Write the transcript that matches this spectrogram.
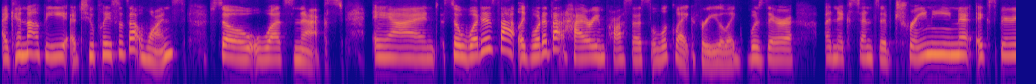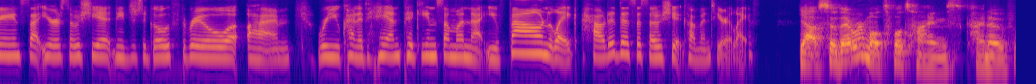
I cannot be at two places at once. So what's next? And so, what is that like? What did that hiring process look like for you? Like, was there an extensive training experience that your associate needed to go through? Um, were you kind of handpicking someone that you found? Like, how did this associate come into your life? Yeah, so there were multiple times kind of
